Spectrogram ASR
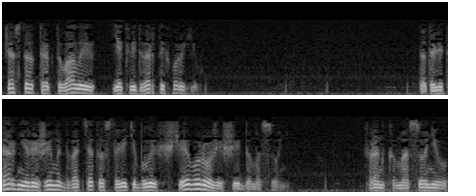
часто трактували як відвертих ворогів. Тоталітарні режими ХХ століття були ще ворожіші до масонів. Франкмасонів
